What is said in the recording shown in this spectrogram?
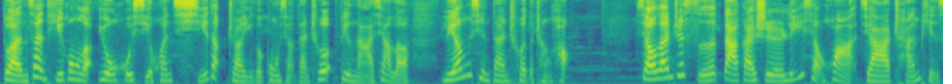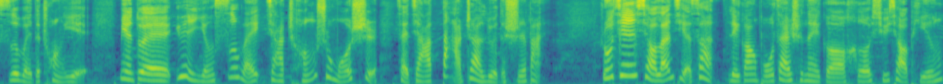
短暂提供了用户喜欢骑的这样一个共享单车，并拿下了良心单车的称号。小蓝之死大概是理想化加产品思维的创业，面对运营思维加成熟模式再加大战略的失败。如今小蓝解散，李刚不再是那个和徐小平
